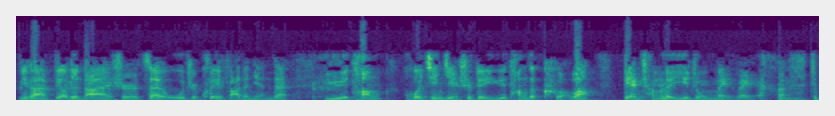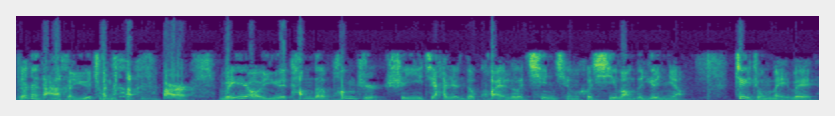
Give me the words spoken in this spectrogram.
你看标准答案是在物质匮乏的年代，鱼汤或仅仅是对鱼汤的渴望，变成了一种美味。这标准答案很愚蠢的。二，围绕鱼汤的烹制是一家人的快乐、亲情和希望的酝酿，这种美味。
